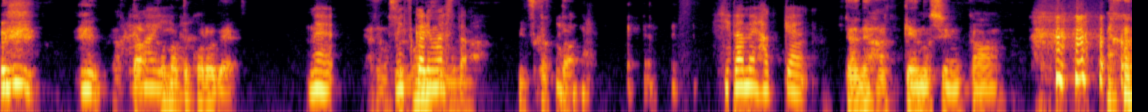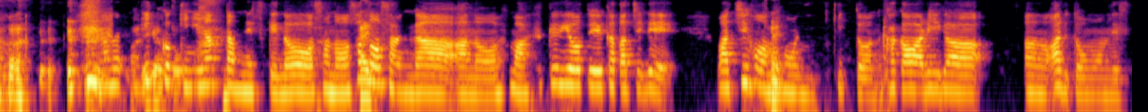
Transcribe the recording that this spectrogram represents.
やった。こんなところで。ね見つかりました。見つかった。火種発見。種発見の瞬間。あの 一個気になったんですけど、その佐藤さんが、あのまあ、副業という形で、まあ、地方の方にきっと関わりが、あのあると思うんです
